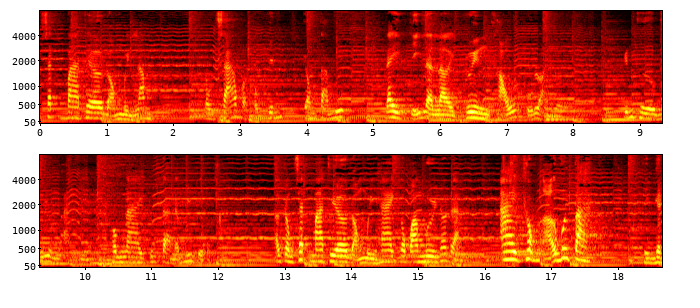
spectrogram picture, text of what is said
Sách Ma-thơ đoạn 15 câu 6 và câu 9 cho ông ta biết. Đây chỉ là lời truyền khẩu của loài người. Kính thưa quý ông bạn hôm nay chúng ta đã biết được ở trong sách Matthew đoạn 12 câu 30 nói rằng, ai không ở với ta thì nghịch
